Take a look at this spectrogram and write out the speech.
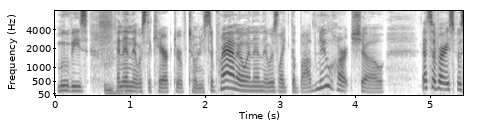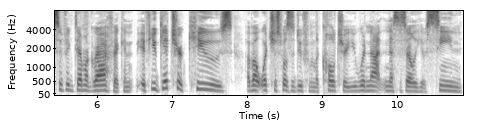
movies, mm-hmm. and then there was the character of Tony Soprano, and then there was like the Bob Newhart show that's a very specific demographic. And if you get your cues about what you're supposed to do from the culture, you would not necessarily have seen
